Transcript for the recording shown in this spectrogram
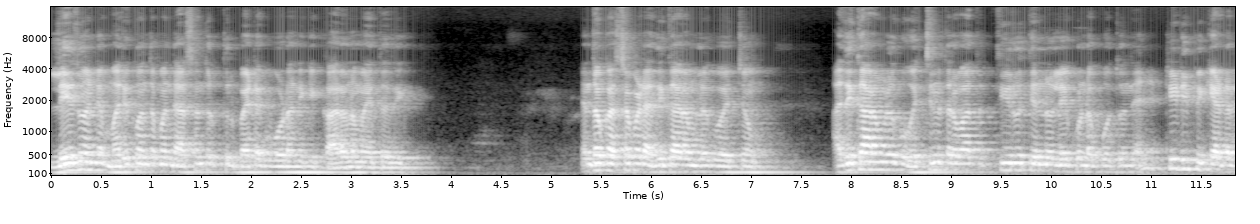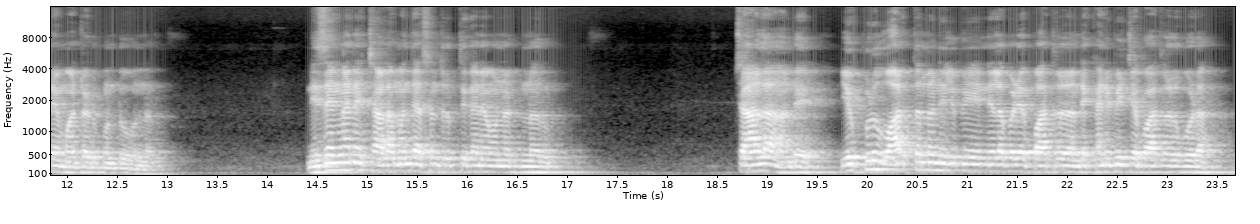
లేదు అంటే మరికొంతమంది అసంతృప్తులు బయటకు పోవడానికి కారణమవుతుంది ఎంతో కష్టపడి అధికారంలోకి వచ్చాం. అధికారంలోకి వచ్చిన తర్వాత తీరు తెన్ను లేకుండా పోతుంది అని టీడీపీ కేటరే మాట్లాడుకుంటూ ఉన్నారు. నిజంగానే చాలామంది అసంతృప్తిగానే ఉన్నట్టున్నారు. చాలా అంటే ఎప్పుడు వార్తల్లో నిలిపి నిలబడే పాత్రలు అంటే కనిపించే పాత్రలు కూడా.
